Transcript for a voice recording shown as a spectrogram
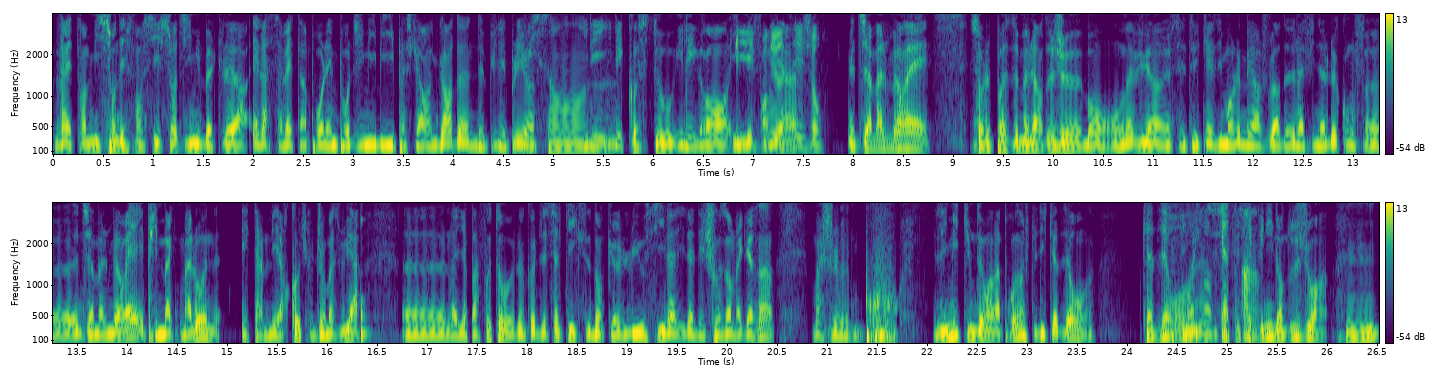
va être en mission défensive sur Jimmy Butler, et là, ça va être un problème pour Jimmy B, parce qu'Aaron Gordon, depuis les playoffs, Puissant. il est, il est costaud, il est grand, il, défend bien. intelligent. Jamal Murray sur le poste de meneur de jeu, bon, on a vu, hein, c'était quasiment le meilleur joueur de la finale de conf, euh, Jamal Murray. Et puis Mac Malone est un meilleur coach que Joe Mazzulla. Euh, là, il n'y a pas photo, le coach des Celtics. Donc euh, lui aussi, il a, il a des choses en magasin. Moi, je, pff, limite, tu me demandes un prono, je te dis 4-0. hein. 4-0. C'est Moi, je fini, pense c'est- 4-1. c'est fini dans 12 jours. hein. Mhm.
